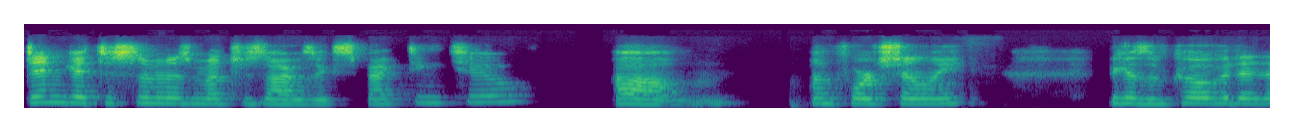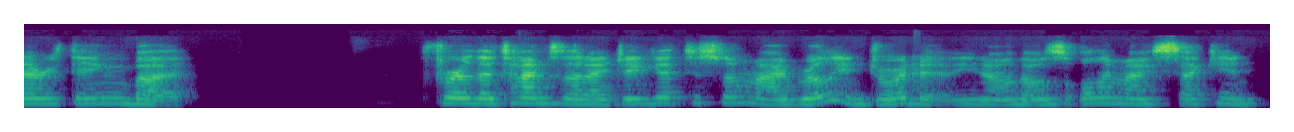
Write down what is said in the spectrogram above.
didn't get to swim as much as I was expecting to, um, unfortunately, because of COVID and everything. But for the times that I did get to swim, I really enjoyed it. You know, that was only my second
